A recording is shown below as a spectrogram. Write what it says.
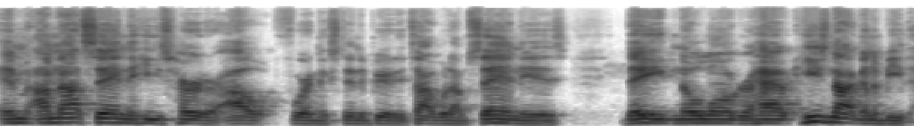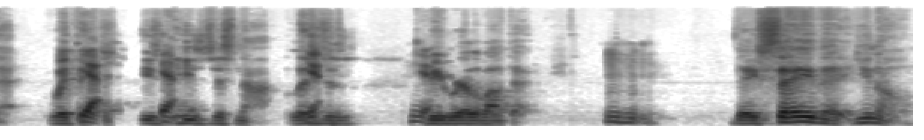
And I'm not saying that he's hurt or out for an extended period of time. What I'm saying is they no longer have, he's not going to be that with this. Yeah. He's, yeah. he's just not. Let's yeah. just be real about that. Mm-hmm. They say that, you know,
